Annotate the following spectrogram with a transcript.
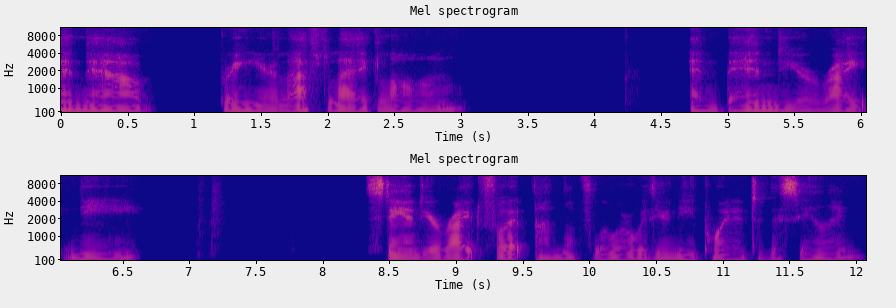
And now bring your left leg long and bend your right knee. Stand your right foot on the floor with your knee pointed to the ceiling.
